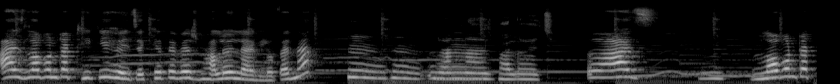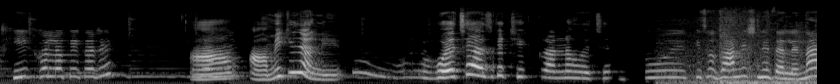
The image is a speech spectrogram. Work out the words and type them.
আজ লবণটা ঠিকই হয়েছে খেতে বেশ ভালোই লাগল তাই না? হুম হুম রান্না আজ ভালো হয়েছে। তো আজ লবণটা ঠিক হলো কি করে? আম- আমি কি জানি? হয়েছে আজকে ঠিক রান্না হয়েছে। তুই কিছু জানিস নি তাহলে না?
